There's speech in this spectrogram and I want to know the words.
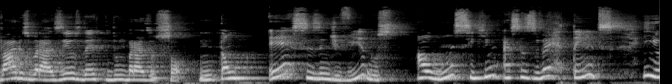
vários Brasils dentro de um Brasil só. Então, esses indivíduos, alguns seguiam essas vertentes e,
